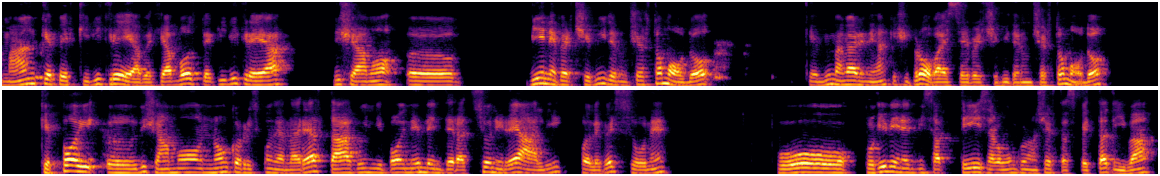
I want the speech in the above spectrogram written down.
ma anche per chi li crea, perché a volte chi li crea, diciamo, eh, viene percepito in un certo modo che lui magari neanche ci prova a essere percepita in un certo modo, che poi eh, diciamo non corrisponde alla realtà, quindi poi nelle interazioni reali con le persone può, poiché viene disattesa comunque una certa aspettativa,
